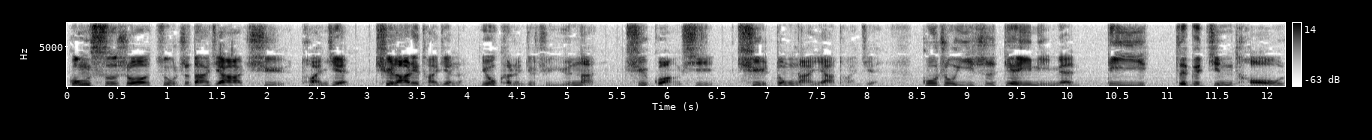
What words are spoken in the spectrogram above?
公司说组织大家去团建，去哪里团建呢？有可能就去云南、去广西、去东南亚团建。孤注一掷电影里面第一这个镜头。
